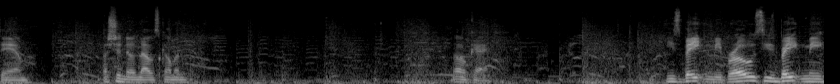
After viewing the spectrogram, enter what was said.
Damn. I should have known that was coming. Okay. He's baiting me, bros. He's baiting me.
